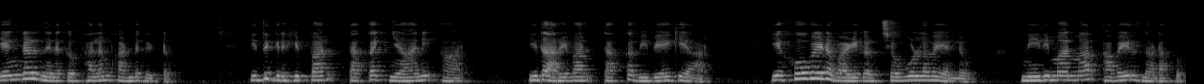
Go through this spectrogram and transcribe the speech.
എങ്കിൽ നിനക്ക് ഫലം കണ്ടു കിട്ടും. ഇത് ഗ്രഹിപ്പാൻ തക്ക ജ്ഞാനി ആർ. ഇതറിവാൻ തക്ക വിവേകി ആർ. യഹോവയുടെ വഴികൾ ചൊവ്വുള്ളവയല്ലോ. നീതിമാന്മാർ അവയിൽ നടക്കും.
